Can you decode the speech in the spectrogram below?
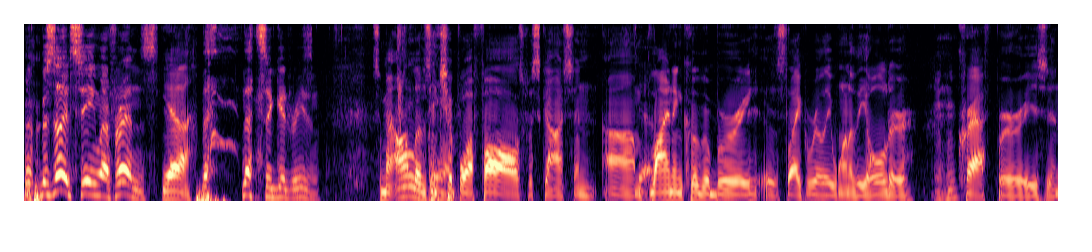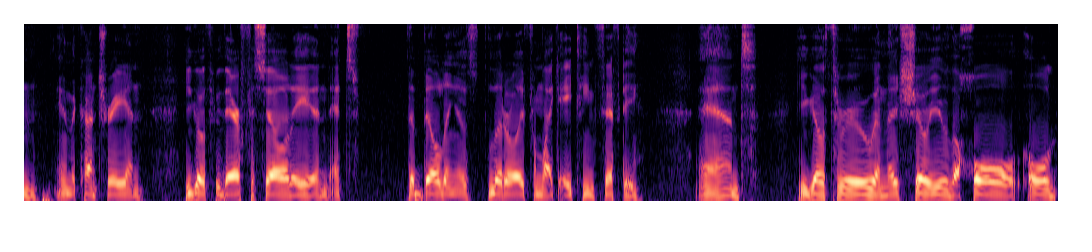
Besides seeing my friends, yeah. that's a good reason. So my aunt lives in Chippewa Falls, Wisconsin. Um, Yeah. Leinenkugel Brewery is like really one of the older Mhm. craft breweries in, in the country, and you go through their facility, and it's the building is literally from like 1850, and you go through and they show you the whole old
